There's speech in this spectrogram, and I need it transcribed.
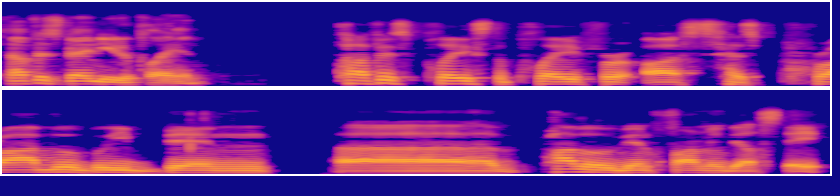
Toughest venue to play in. Toughest place to play for us has probably been uh probably been Farmingdale State.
